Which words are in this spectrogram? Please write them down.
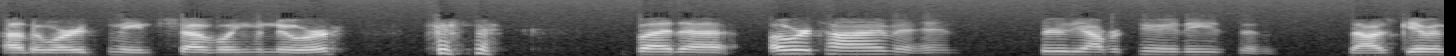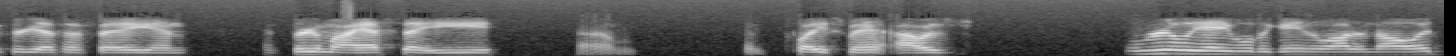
other words means shoveling manure. but uh, over time and, through the opportunities and that I was given through FFA and, and through my SAE um, placement, I was really able to gain a lot of knowledge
